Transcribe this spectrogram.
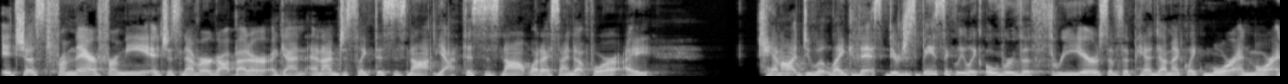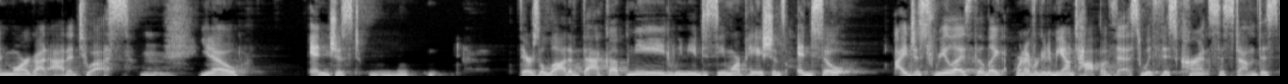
it just from there for me, it just never got better again. And I'm just like, this is not, yeah, this is not what I signed up for. I cannot do it like this. They're just basically like over the three years of the pandemic, like more and more and more got added to us, hmm. you know, and just there's a lot of backup need. We need to see more patients. And so I just realized that like we're never going to be on top of this with this current system. This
